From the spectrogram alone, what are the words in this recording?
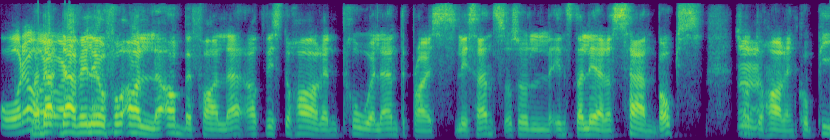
Men der, der, vil jeg jo for alle anbefale at hvis du har en Pro- eller Enterprise-lisens, og så installerer Sandbox, sånn at mm. du har en kopi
